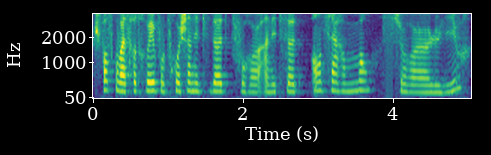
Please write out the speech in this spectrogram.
Je pense qu'on va se retrouver pour le prochain épisode pour euh, un épisode entièrement sur le livre.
